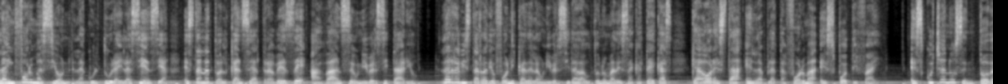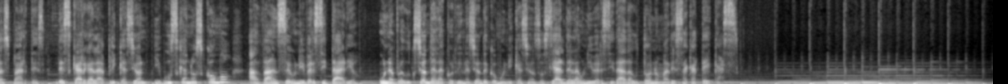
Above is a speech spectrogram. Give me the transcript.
La información, la cultura y la ciencia están a tu alcance a través de Avance Universitario, la revista radiofónica de la Universidad Autónoma de Zacatecas que ahora está en la plataforma Spotify. Escúchanos en todas partes, descarga la aplicación y búscanos como Avance Universitario, una producción de la Coordinación de Comunicación Social de la Universidad Autónoma de Zacatecas.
